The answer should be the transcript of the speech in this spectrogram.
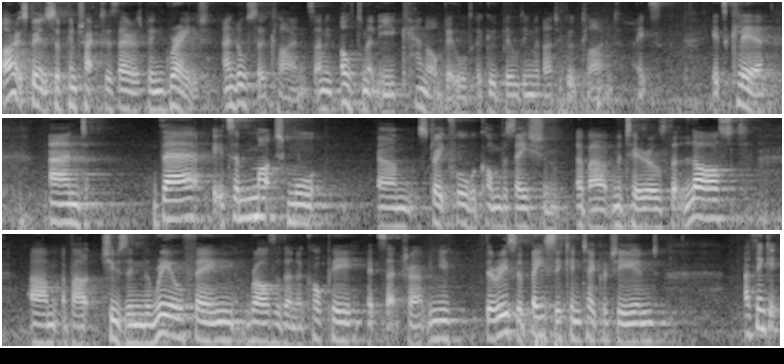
Our experience of contractors there has been great, and also clients. I mean, ultimately, you cannot build a good building without a good client. It's, it's clear. And there, it's a much more um, straightforward conversation about materials that last, um, about choosing the real thing rather than a copy, etc. I mean, you, there is a basic integrity and I think it,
